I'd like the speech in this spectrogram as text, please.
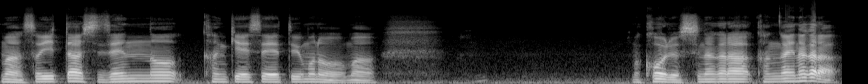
まあそういった自然の関係性というものを、まあ、まあ考慮しながら考えながら、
